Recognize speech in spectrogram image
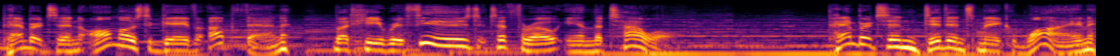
Pemberton almost gave up then, but he refused to throw in the towel. Pemberton didn't make wine,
